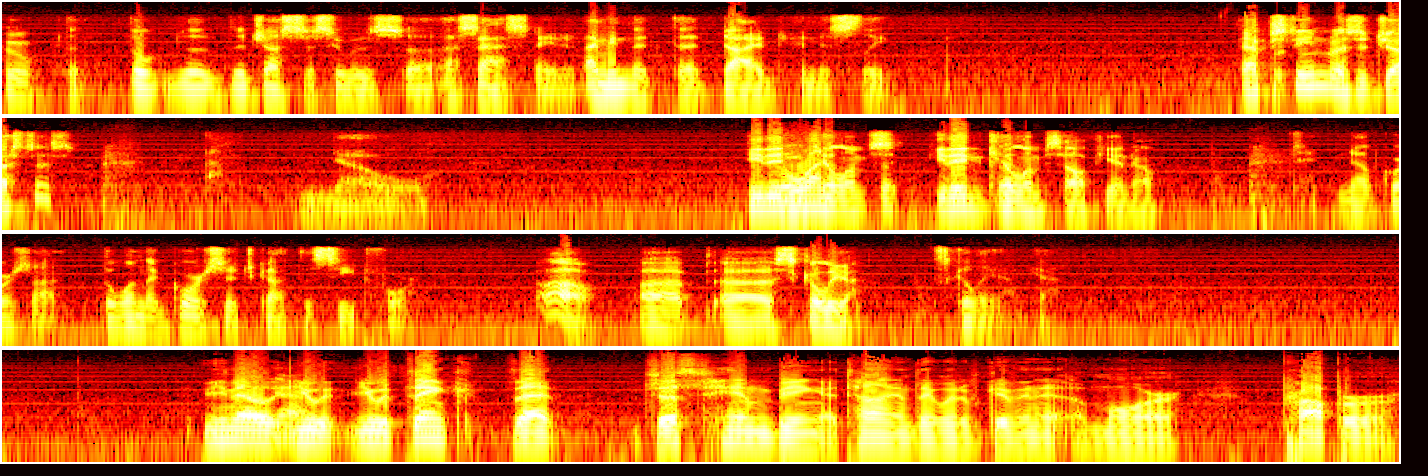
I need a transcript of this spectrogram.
Who? The the, the, the justice who was uh, assassinated. I mean, that, that died in his sleep. Epstein was a justice. No, He didn't one- kill himself. He didn't kill himself. You know. no, of course not. The one that Gorsuch got the seat for. Oh, uh, uh, Scalia. Scalia, yeah. You know, Yeah. you would you would think that just him being Italian, they would have given it a more proper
